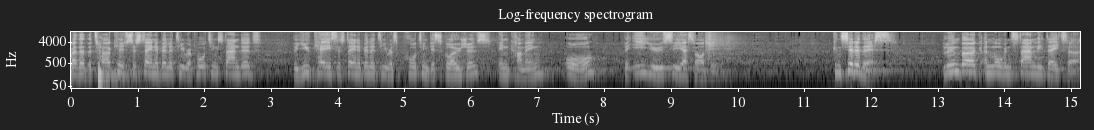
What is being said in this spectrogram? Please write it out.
whether the Turkish Sustainability Reporting Standard, the UK Sustainability Reporting Disclosures incoming, or the EU CSRD. Consider this. Bloomberg and Morgan Stanley data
